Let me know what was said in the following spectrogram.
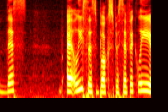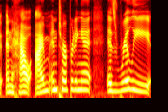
this at least this book specifically and how I'm interpreting it is really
